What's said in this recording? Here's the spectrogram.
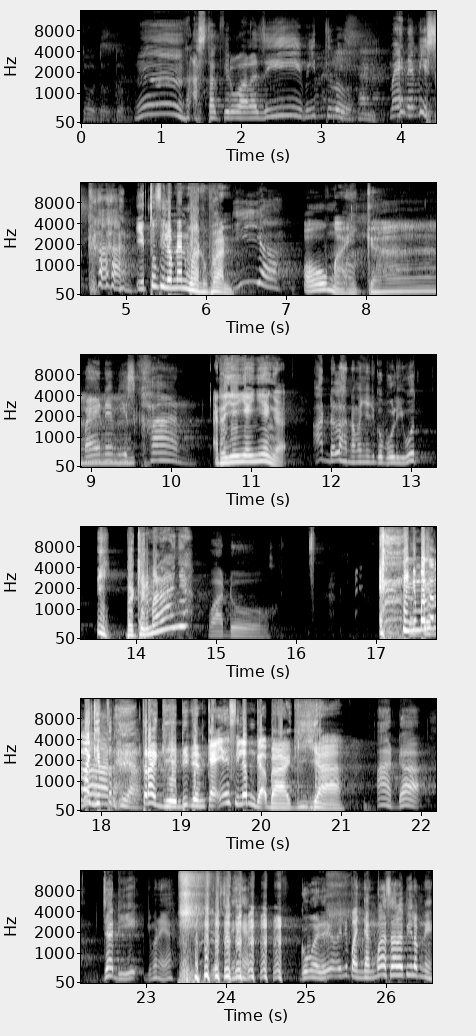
Tuh tuh tuh hmm astagfirullahalazim itu loh my name is Khan Itu film 911. iya Oh my god. my name is Khan Ada nyanyi-nyanyinya enggak? adalah namanya juga Bollywood Ih, bagian mananya? waduh Ini masa lagi tra- ya? tragedi dan kayaknya film nggak bahagia. Ada. Jadi gimana ya? Gue mau ini panjang banget salah film nih.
